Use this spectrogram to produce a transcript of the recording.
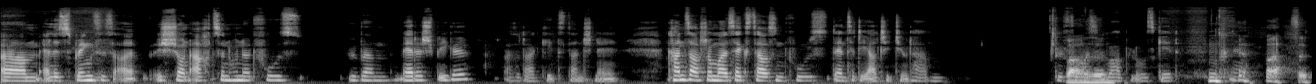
ähm, Alice Springs ist, ist schon 1800 Fuß über dem Meeresspiegel. Also da geht's dann schnell. Kann es auch schon mal 6000 Fuß Density Altitude haben, bevor Wahnsinn. es überhaupt losgeht. Ja. Wahnsinn.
